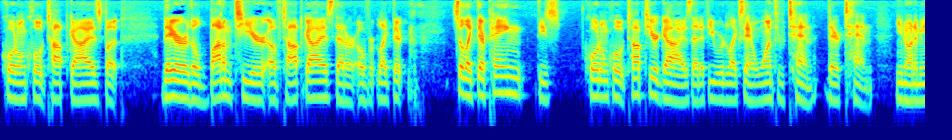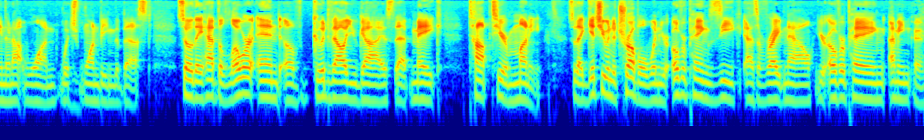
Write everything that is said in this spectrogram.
quote unquote top guys, but they are the bottom tier of top guys that are over like they're so like they're paying these quote unquote top tier guys that if you were like saying one through ten, they're ten. You know what I mean? They're not one, which one being the best. So they have the lower end of good value guys that make top tier money. So that gets you into trouble when you're overpaying Zeke as of right now. You're overpaying. I mean, Okay.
